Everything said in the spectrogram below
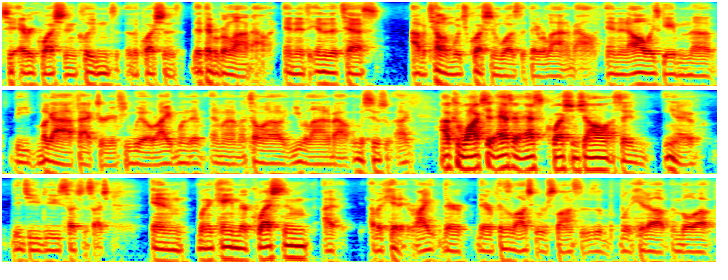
to every question, including the questions that they were going to lie about. And at the end of the test, I would tell them which question was that they were lying about, and it always gave them the the bug eye factor, if you will, right? When and when I told them oh, you were lying about, and as soon as I I could watch it, ask ask questions, y'all. I said, you know, did you do such and such? And when it came their question, I I would hit it right. Their their physiological responses would hit up and blow up,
